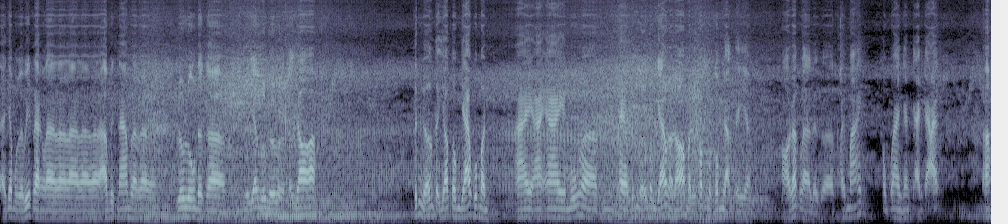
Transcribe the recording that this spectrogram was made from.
để cho mọi người biết rằng là, là, là, là, là ở Việt Nam là, là, là luôn luôn được uh, người dân luôn được, được tự do tín ngưỡng tự do tôn giáo của mình. Ai ai ai muốn uh, theo tín ngưỡng tôn giáo nào đó mà được pháp luật công nhận thì uh, họ rất là được uh, thoải mái không có ai ngăn cản cả. Đó.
